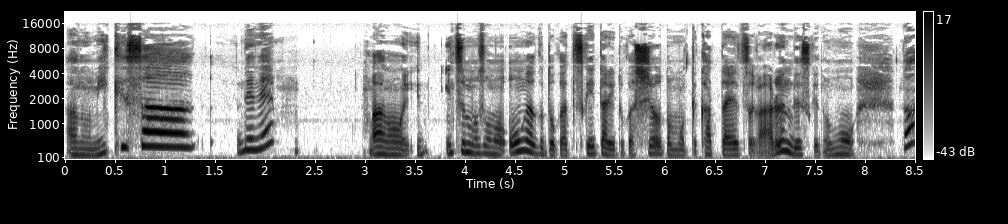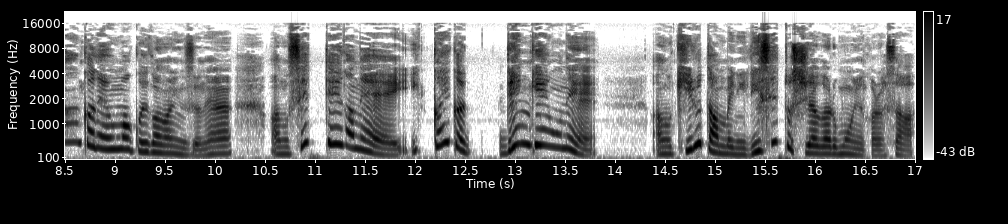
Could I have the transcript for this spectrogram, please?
あの、ミキサーでね、あのい、いつもその音楽とかつけたりとかしようと思って買ったやつがあるんですけども、なんかね、うまくいかないんですよね。あの、設定がね、一回一回電源をね、あの、切るたんびにリセットしやがるもんやからさ、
